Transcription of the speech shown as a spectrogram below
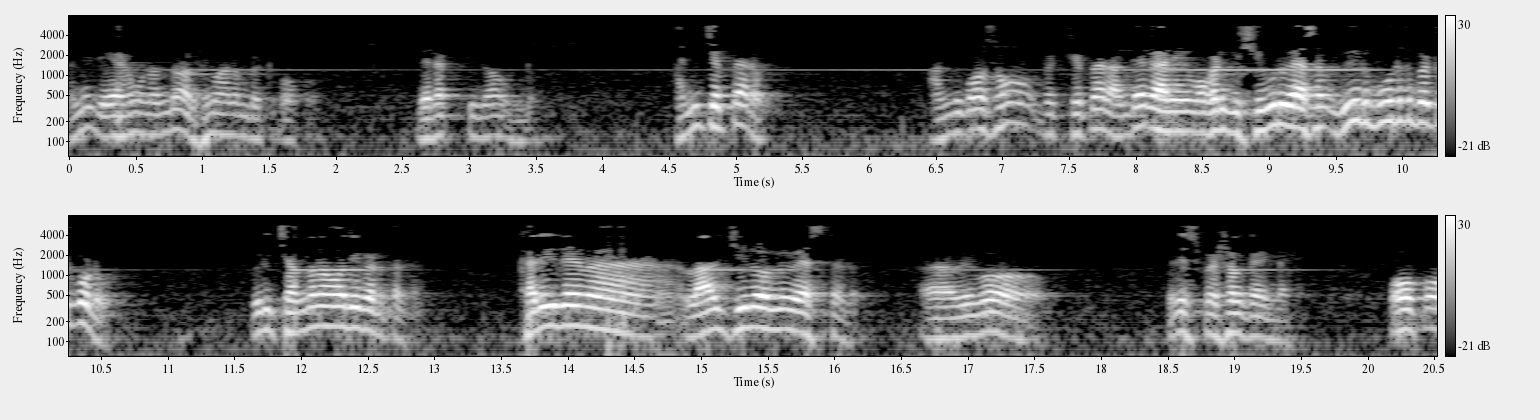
అని దేహమునందు అభిమానం పెట్టుకోకు. విరక్తిగా ఉండు. అని చెప్పారు. అందుకోసం చెప్పారు. అంతేగాని ఒకడికి శివుడు వేసం వీడు బూడిద పెట్టుకోడు. వీడు చందనం అది పెడతాడు. ఖరీదైన లాల్చీలో అవి వేస్తాడు. అవేవో వెరీ స్పెషల్ కైండ్ ఆఫ్ ఓ ఓ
